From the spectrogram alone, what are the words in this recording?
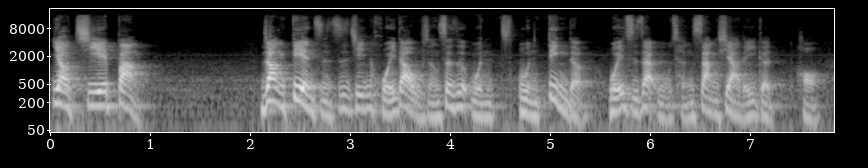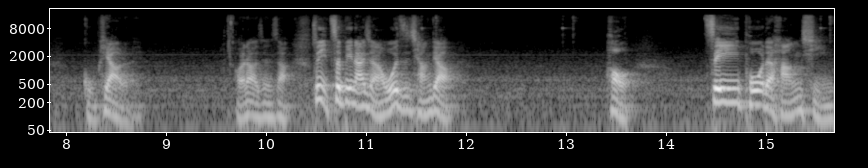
要接棒，让电子资金回到五成，甚至稳稳定的维持在五成上下的一个好股票了，回到我身上。所以这边来讲，我一直强调，好。这一波的行情，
